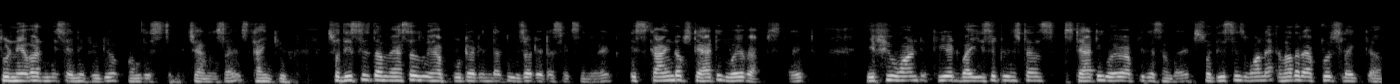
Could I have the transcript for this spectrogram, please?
to never miss any video from this channel size. Thank you. So this is the message we have put it in that user data section, right? It's kind of static web apps, right? If you want to create by EC2 instance static web application, right? So this is one another approach like uh,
